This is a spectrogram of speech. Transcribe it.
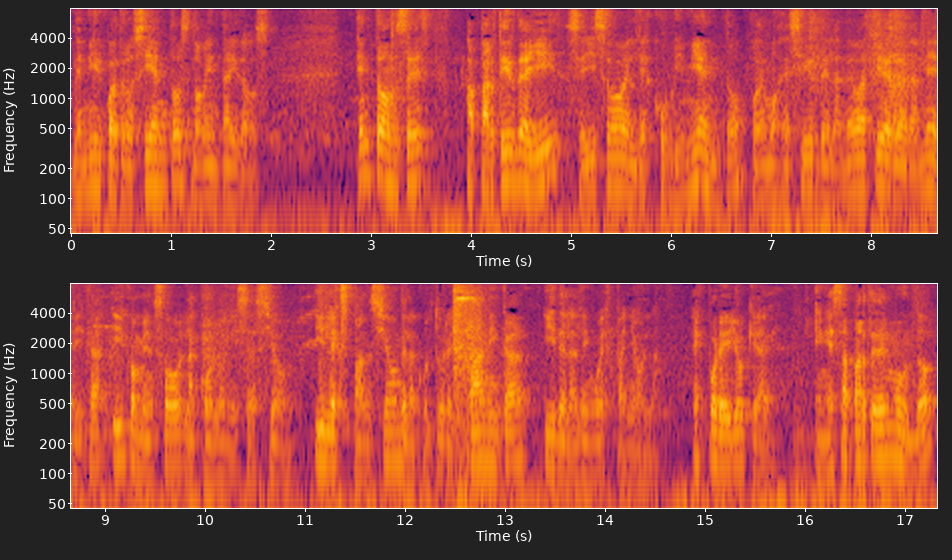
de 1492. Entonces, a partir de allí se hizo el descubrimiento, podemos decir, de la nueva tierra de América y comenzó la colonización y la expansión de la cultura hispánica y de la lengua española. Es por ello que en esta parte del mundo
